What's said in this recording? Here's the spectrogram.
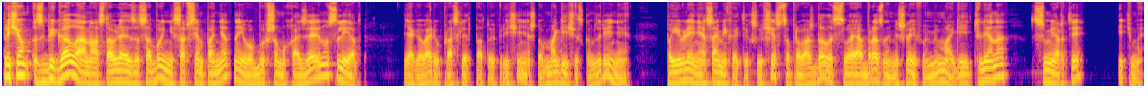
Причем сбегала она, оставляя за собой не совсем понятный его бывшему хозяину след — я говорю про след по той причине, что в магическом зрении появление самих этих существ сопровождалось своеобразными шлейфами магии тлена, смерти и тьмы.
